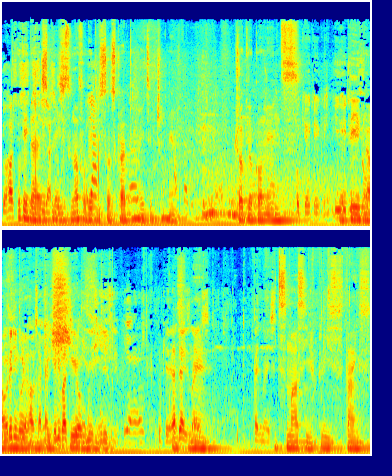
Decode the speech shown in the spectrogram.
your house is okay guys please do not forget to subscribe to my youtube channel drop your comments way. Okay, okay, okay. Your It, it, take on I already know your house. I can deliver to share your place immediately. Yeah. Okay, that, that is Man. nice. That's nice. it's massive please thanks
